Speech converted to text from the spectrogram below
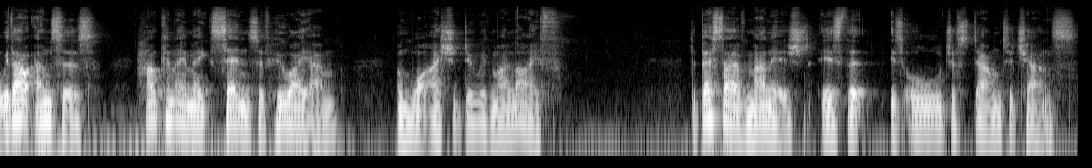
without answers, how can I make sense of who I am and what I should do with my life? The best I have managed is that it's all just down to chance.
